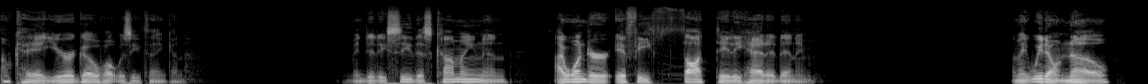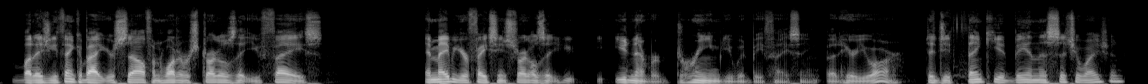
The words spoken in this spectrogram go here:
okay, a year ago, what was he thinking? I mean, did he see this coming? And I wonder if he thought that he had it in him. I mean, we don't know. But as you think about yourself and whatever struggles that you face, and maybe you're facing struggles that you you never dreamed you would be facing, but here you are. Did you think you'd be in this situation?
